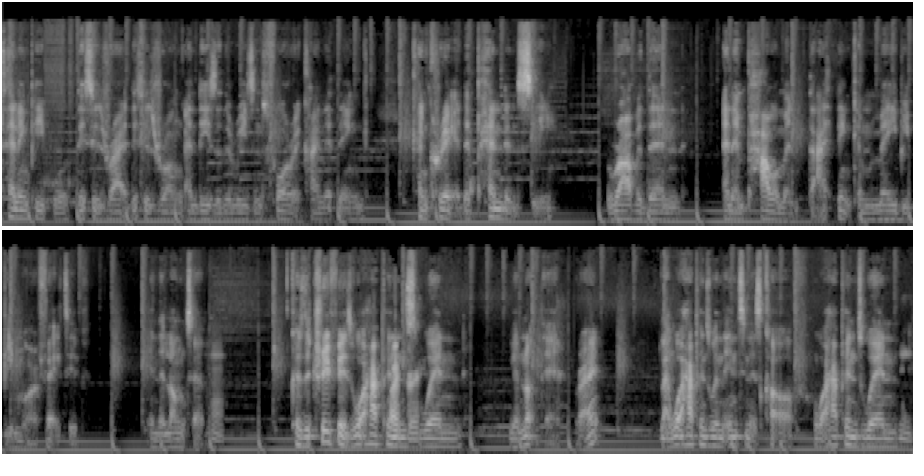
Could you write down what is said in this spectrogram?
telling people this is right, this is wrong, and these are the reasons for it, kind of thing, can create a dependency rather than an empowerment that I think can maybe be more effective in the long term. Because the truth is, what happens when you're not there, right? Like, what happens when the internet's cut off? What happens when Mm.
